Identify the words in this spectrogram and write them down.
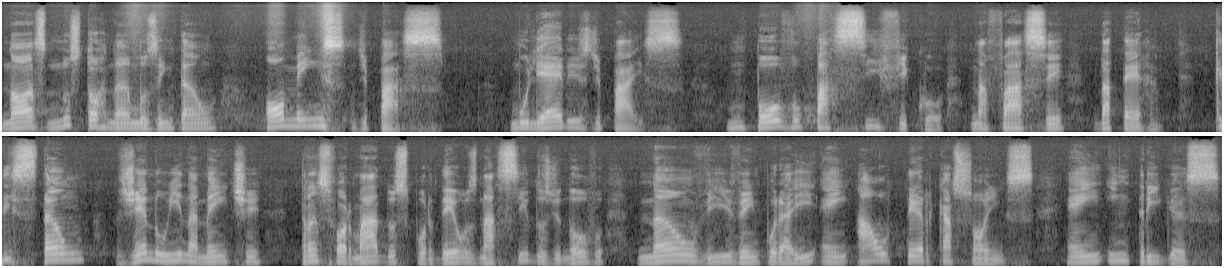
nós nos tornamos então homens de paz, mulheres de paz um povo pacífico na face da terra. Cristão genuinamente transformados por Deus, nascidos de novo, não vivem por aí em altercações, em intrigas,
